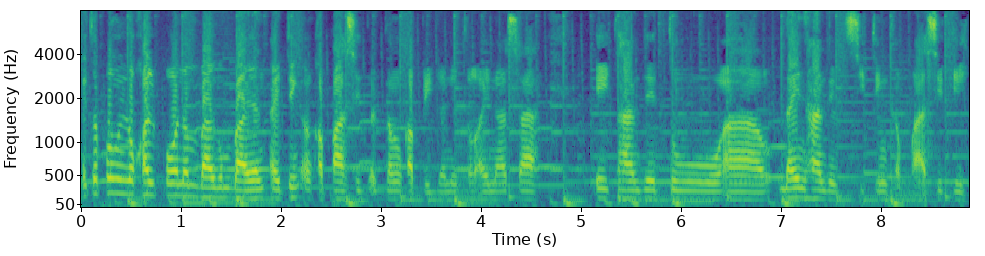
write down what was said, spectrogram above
Ito pong lokal po ng Bagong Bayan, I think ang kapasidad ng kapigan nito ay nasa 800 to uh, 900 seating capacity.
